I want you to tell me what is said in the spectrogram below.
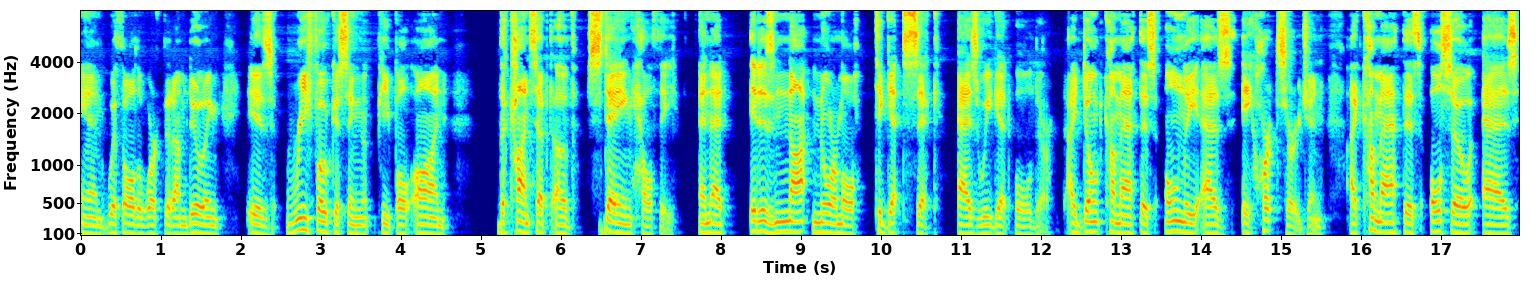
and with all the work that I'm doing is refocusing people on the concept of staying healthy and that it is not normal to get sick as we get older. I don't come at this only as a heart surgeon. I come at this also as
